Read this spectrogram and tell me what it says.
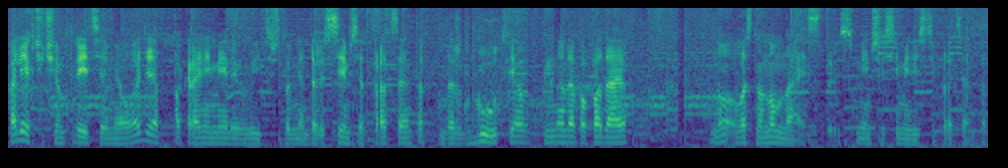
Полегче, чем третья мелодия. По крайней мере, вы видите, что у меня даже 70%. Даже good я иногда попадаю. Но в основном nice, то есть меньше 70%.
